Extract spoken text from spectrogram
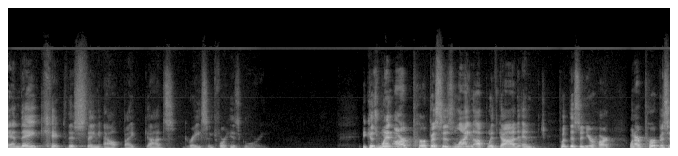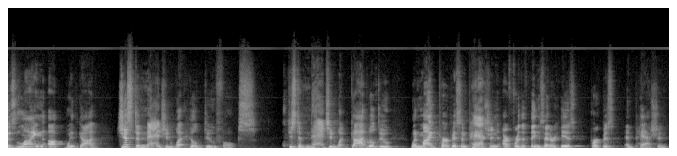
And they kicked this thing out by God's grace and for his glory. Because when our purposes line up with God, and put this in your heart, when our purposes line up with God, just imagine what he'll do, folks. Just imagine what God will do when my purpose and passion are for the things that are his purpose and passion.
